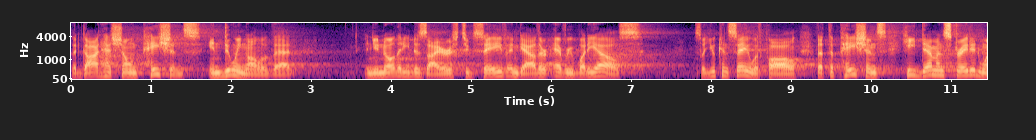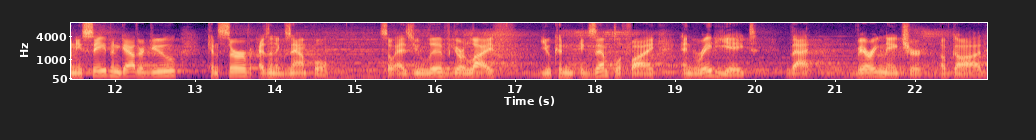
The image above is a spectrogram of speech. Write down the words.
that God has shown patience in doing all of that. And you know that he desires to save and gather everybody else. So you can say with Paul that the patience he demonstrated when he saved and gathered you can serve as an example. So as you live your life, you can exemplify and radiate that very nature of God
